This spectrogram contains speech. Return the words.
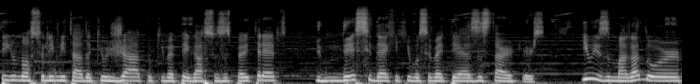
Tem o nosso limitado aqui, o Jato, que vai pegar suas Spell Traps. E nesse deck aqui você vai ter as Starters e o Esmagador.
